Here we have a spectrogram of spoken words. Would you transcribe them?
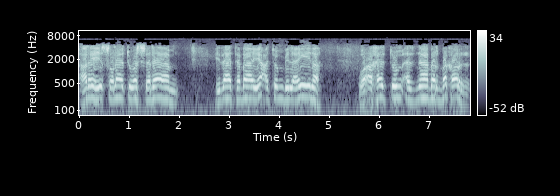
عليه الصلاة والسلام إذا تبايعتم بالعينة وأخذتم أذناب البقر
